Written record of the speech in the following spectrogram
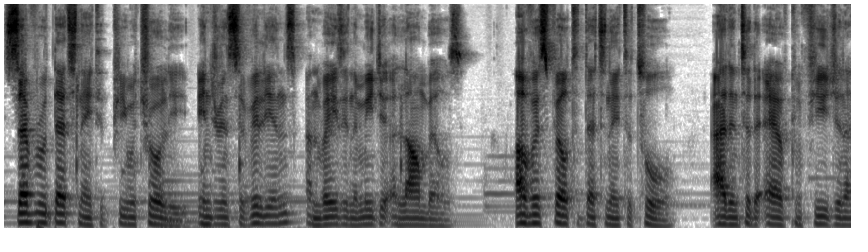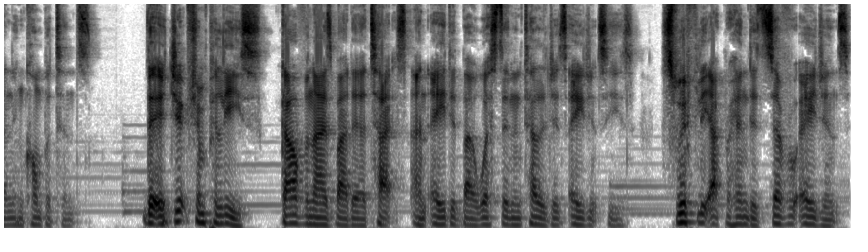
Several detonated prematurely, injuring civilians and raising immediate alarm bells. Others failed to detonate at all, adding to the air of confusion and incompetence. The Egyptian police, galvanized by the attacks and aided by Western intelligence agencies, swiftly apprehended several agents,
